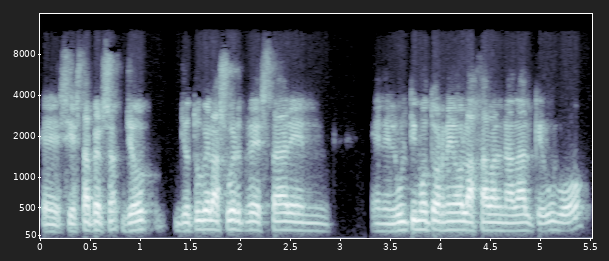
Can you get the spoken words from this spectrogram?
eh, si esta persona. Yo, yo tuve la suerte de estar en, en el último torneo La Zabal Nadal que hubo.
